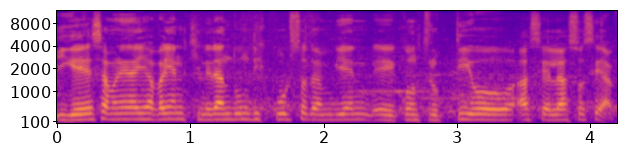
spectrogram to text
y que de esa manera ellas vayan generando un discurso también constructivo hacia la sociedad.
